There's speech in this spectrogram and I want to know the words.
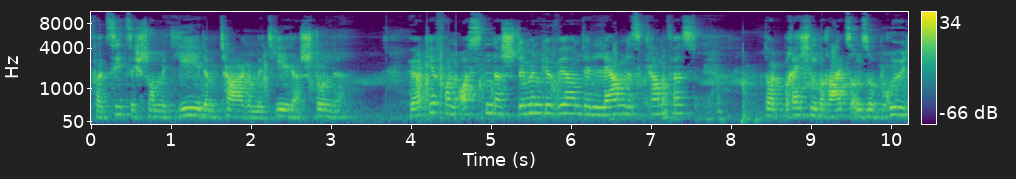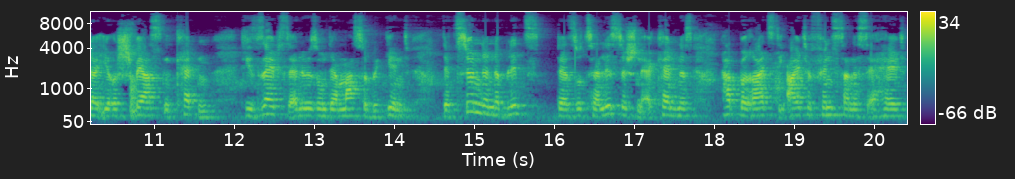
vollzieht sich schon mit jedem Tage, mit jeder Stunde. Hört ihr von Osten das Stimmengewirr und den Lärm des Kampfes? Dort brechen bereits unsere Brüder ihre schwersten Ketten. Die Selbsterlösung der Masse beginnt. Der zündende Blitz der sozialistischen Erkenntnis hat bereits die alte Finsternis erhellt.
